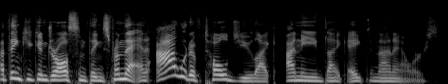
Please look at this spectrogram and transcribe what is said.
I think you can draw some things from that. And I would have told you like I need like eight to nine hours.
